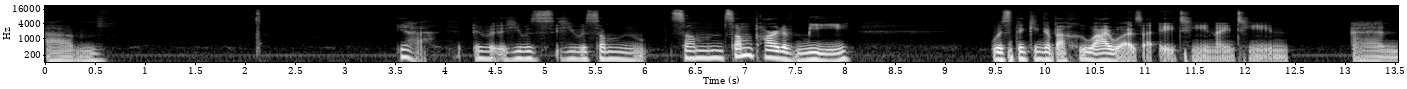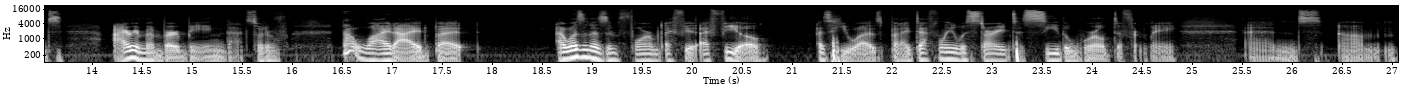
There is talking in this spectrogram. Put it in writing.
um yeah it, he was he was some some some part of me was thinking about who I was at 18, 19 and I remember being that sort of not wide-eyed but I wasn't as informed I feel I feel as he was, but I definitely was starting to see the world differently. And um,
